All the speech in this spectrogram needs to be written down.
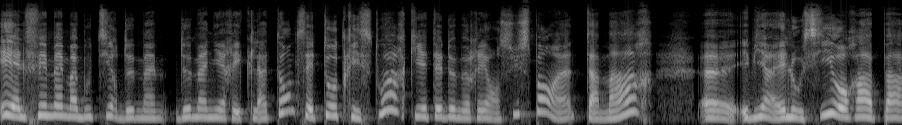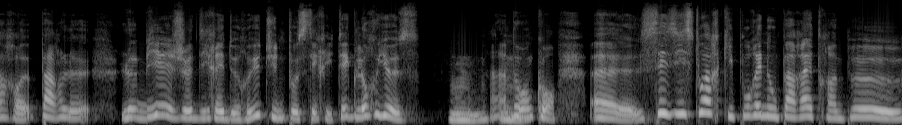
Et elle fait même aboutir de, de, manière éclatante cette autre histoire qui était demeurée en suspens. Hein. Tamar, euh, eh bien, elle aussi aura par, par le, le, biais, je dirais, de Ruth, une postérité glorieuse. Mmh, hein, mmh. donc, euh, ces histoires qui pourraient nous paraître un peu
